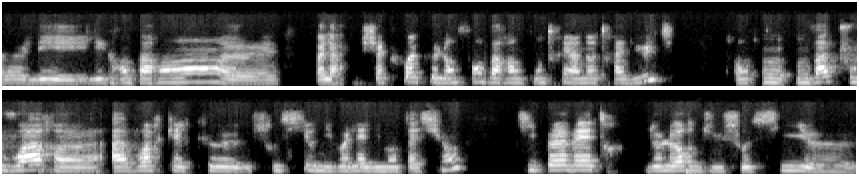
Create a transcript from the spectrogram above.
euh, les, les grands-parents. Euh, voilà, chaque fois que l'enfant va rencontrer un autre adulte, on, on, va pouvoir euh, avoir quelques soucis au niveau de l'alimentation qui peuvent être de l'ordre du souci euh,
